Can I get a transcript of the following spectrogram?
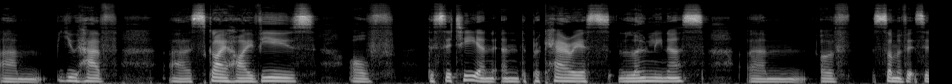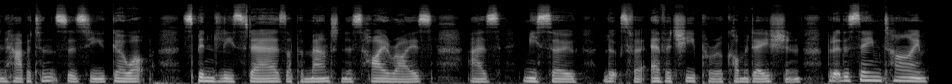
Um, you have uh, sky high views of the city and, and the precarious loneliness um, of some of its inhabitants as you go up spindly stairs up a mountainous high rise as Miso looks for ever cheaper accommodation. But at the same time,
